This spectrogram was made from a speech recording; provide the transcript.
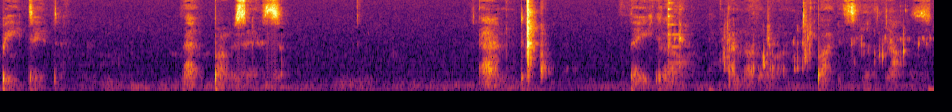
repeated that process. And there you go, another one bites the dust.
